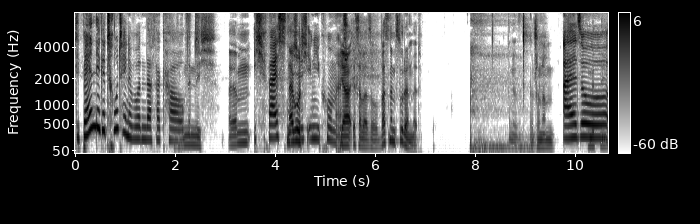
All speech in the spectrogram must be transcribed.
Lebendige Truthähne wurden da verkauft. warum denn nicht? Ähm, Ich weiß Na nicht, gut. finde ich irgendwie komisch. Ja, ist aber so. Was nimmst du denn mit? Wenn du schon am Also,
